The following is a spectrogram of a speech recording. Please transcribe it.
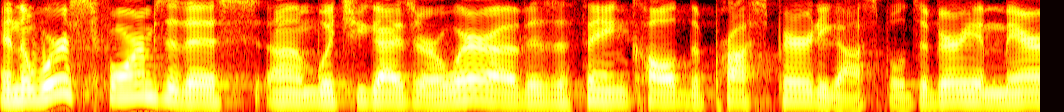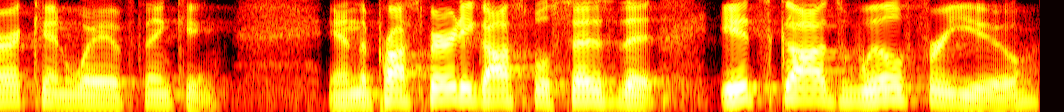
And the worst forms of this, um, which you guys are aware of, is a thing called the prosperity gospel. It's a very American way of thinking. And the prosperity gospel says that it's God's will for you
